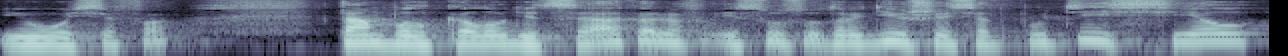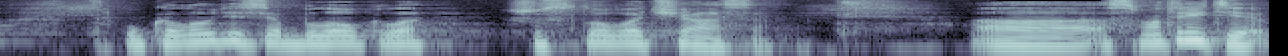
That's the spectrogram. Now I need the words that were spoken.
Иосифа. Там был колодец Иаковлев. Иисус, утрудившись от пути, сел. У колодезя было около шестого часа. А, смотрите,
